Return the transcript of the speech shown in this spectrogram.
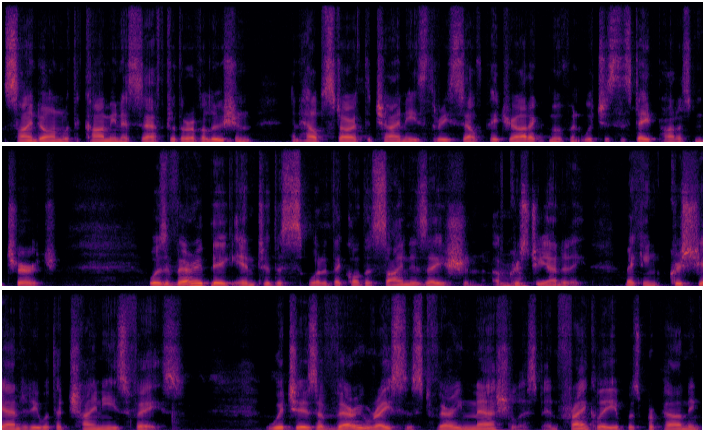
signed on with the communists after the revolution and helped start the Chinese Three Self Patriotic movement, which is the state Protestant church, was very big into this, what they call the Sinization of mm-hmm. Christianity, making Christianity with a Chinese face, which is a very racist, very nationalist, and frankly, it was propounding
